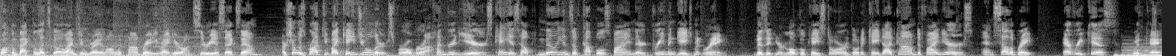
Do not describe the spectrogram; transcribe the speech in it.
Welcome back to Let's Go. I'm Jim Gray along with Tom Brady right here on Sirius XM. Our show is brought to you by Kay Jewelers. For over a hundred years, Kay has helped millions of couples find their dream engagement ring. Visit your local Kay store or go to Kay.com to find yours and celebrate every kiss with Kay.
